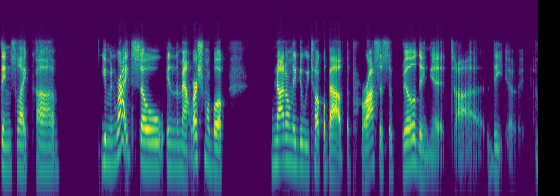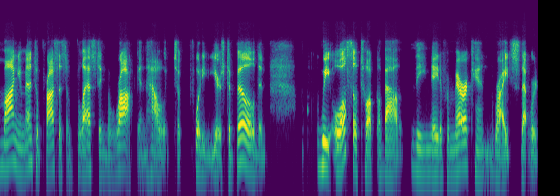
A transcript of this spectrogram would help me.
things like uh, human rights. So in the Mount Rushmore book, not only do we talk about the process of building it, uh, the uh, monumental process of blasting the rock and how it took 40 years to build, and we also talk about the Native American rights that were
